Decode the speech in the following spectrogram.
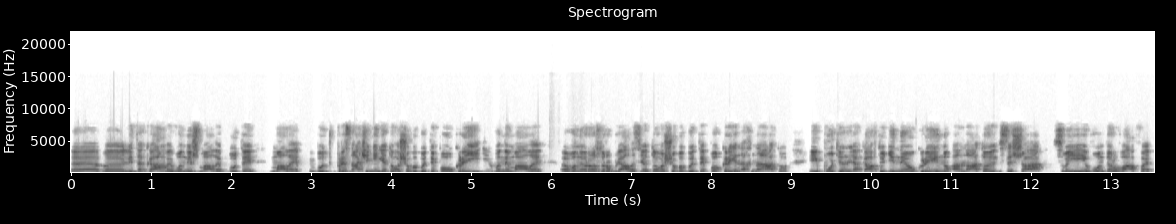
е, е, літаками, вони ж мали бути мали бути призначені для того, щоб бити по Україні. Вони мали вони розроблялися для того, щоб бити по країнах НАТО. І Путін лякав тоді не Україну, а НАТО і США своєї вундервафи,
